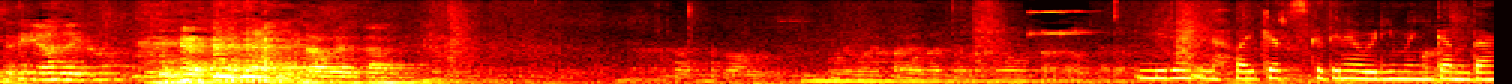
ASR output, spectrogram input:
¿Se te quedó seco? Está bueno, está Miren las bikers que tiene Bri, me encanta.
